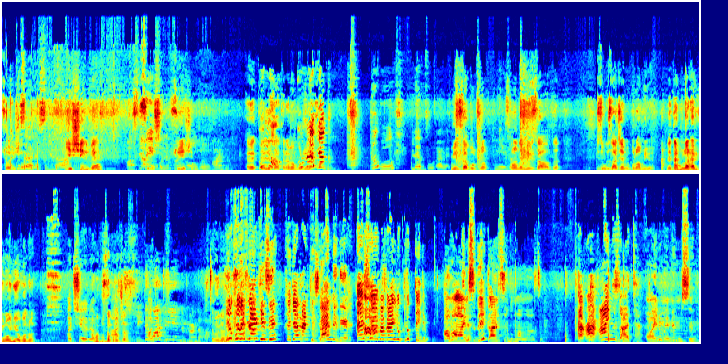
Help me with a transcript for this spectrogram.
Soru Bu ikisi işareti. arasında. Yeşil ve Su yeşili. su yeşili. Ha. Evet belli zaten hemen buluyor. Bu ve bu. Evet. Mirza buldu. Mirza. Onu da Mirza aldı. Bizim kız acemi bulamıyor. Neden? Bunlar her gün oynuyor bunu. Açıyorum. Ama biz de bulacağız. İlk defa dün yendim ben daha. Öyle mi? Hedef merkezi. Hedef merkezi. Ben dedim. Aa, ama ben luk luk dedim. Ama aynısı değil ki aynısını bulman lazım. aynı zaten. Aynı mı emin misin?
